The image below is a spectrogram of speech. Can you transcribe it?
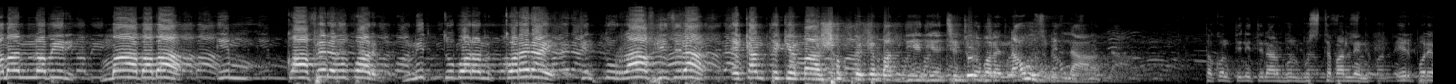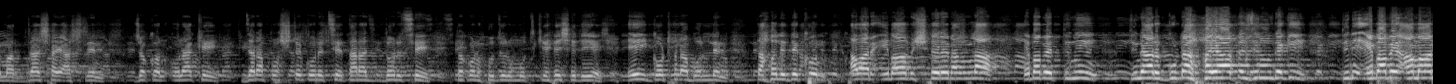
আমার নবীর মা বাবা উপর মৃত্যুবরণ করে নাই, কিন্তু রাফ হিজরা এখান থেকে মা শব্দকে বাদ দিয়ে দিয়েছে। জোরে বলেন, নাউজুবিল্লাহ। তখন তিনি তিনার ভুল বুঝতে পারলেন। এরপরে মাদ্রাসায় আসলেন। যখন ওনাকে যারা প্রশ্ন করেছে, তারা ধরেছে, তখন হুজুর মুচকে হেসে দিয়ে এই ঘটনা বললেন। তাহলে দেখুন আবার ইমাম শেরে বাংলা, এভাবে তিনি তিনার গোটা হায়াতে জিন্দেগি, তিনি এভাবে আমার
